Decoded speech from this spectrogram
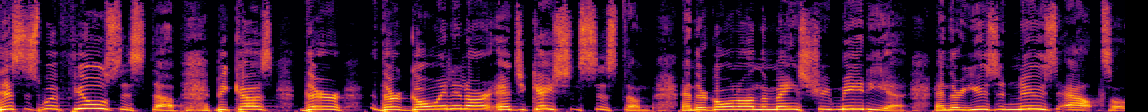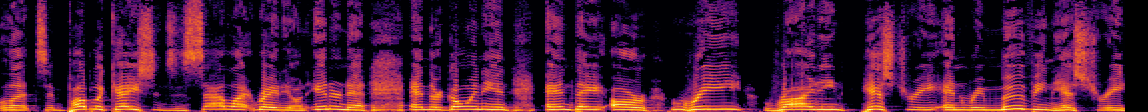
This is what fuels this stuff because they're, they're going in our education system and they're going on the mainstream media and they're using news outlets and publications and satellite radio and internet and they're going in and they are rewriting history and removing history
